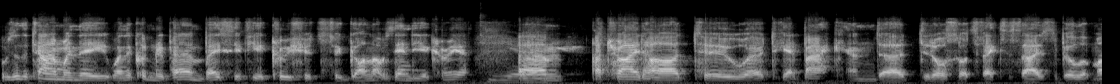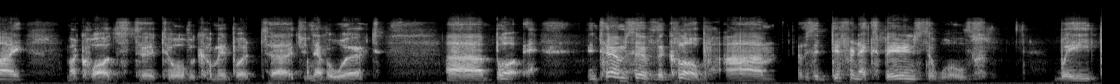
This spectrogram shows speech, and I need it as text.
it was at the time when they when they couldn't repair them. Basically, if your cruciates had gone, that was the end of your career. Um, I tried hard to uh, to get back and uh, did all sorts of exercise to build up my my quads to, to overcome it, but uh, it just never worked. Uh, but in terms of the club, um, it was a different experience to Wolves. We'd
